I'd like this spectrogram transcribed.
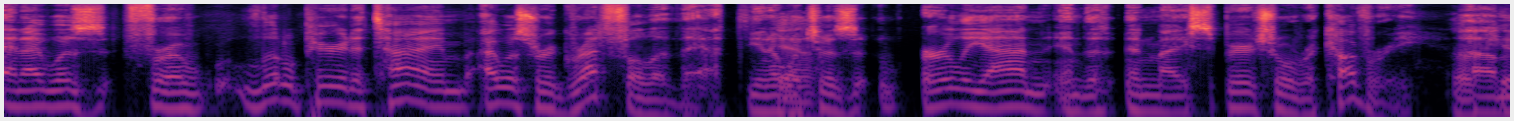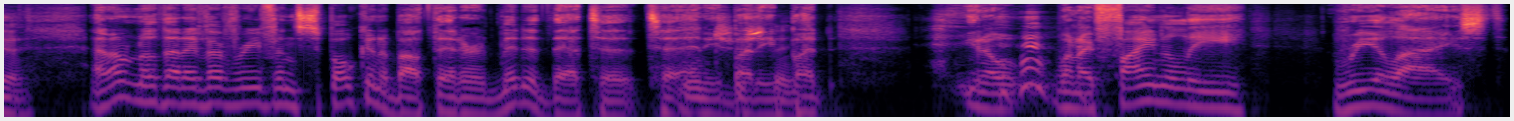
and I was for a little period of time I was regretful of that you know Yeah. which was early on in the in my spiritual recovery Um, I don't know that I've ever even spoken about that or admitted that to to anybody but you know when I finally realized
